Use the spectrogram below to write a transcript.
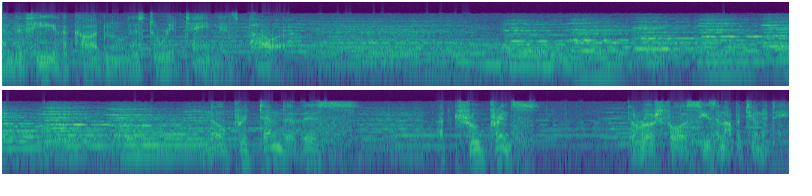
and if he, the cardinal, is to retain his power. Pretender, this. A true prince. De Rochefort sees an opportunity.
